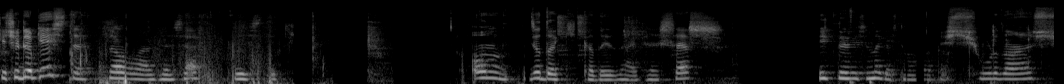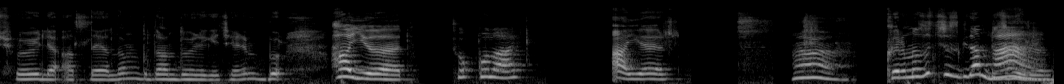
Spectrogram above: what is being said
Geçirdim. Geçti. Tamam arkadaşlar. Geçtik. 10. dakikadayız arkadaşlar. İlk deneyişinde geçtim. Şuradan şöyle atlayalım. Buradan böyle geçelim. Bu... Hayır. Çok kolay. Hayır. Ha. Kırmızı çizgiden bizi Ha.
